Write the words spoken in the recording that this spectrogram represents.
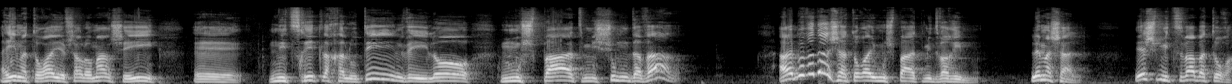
האם התורה היא אפשר לומר שהיא אה, נצחית לחלוטין והיא לא מושפעת משום דבר? הרי בוודאי שהתורה היא מושפעת מדברים. למשל, יש מצווה בתורה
